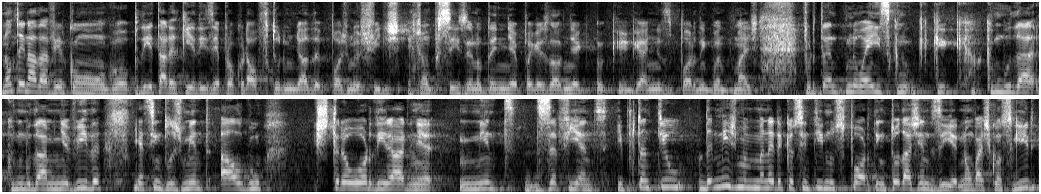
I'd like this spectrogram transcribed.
Não tem nada a ver com. Eu podia estar aqui a dizer procurar o futuro melhor de, para os meus filhos. Eu não preciso, eu não tenho dinheiro para gastar o dinheiro que ganho no Sporting, quanto mais. Portanto, não é isso que, que, que, que, muda, que muda a minha vida, é simplesmente algo extraordinariamente desafiante. E portanto, eu, da mesma maneira que eu senti no Sporting, toda a gente dizia: não vais conseguir.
